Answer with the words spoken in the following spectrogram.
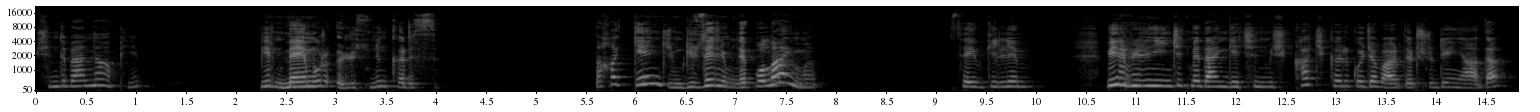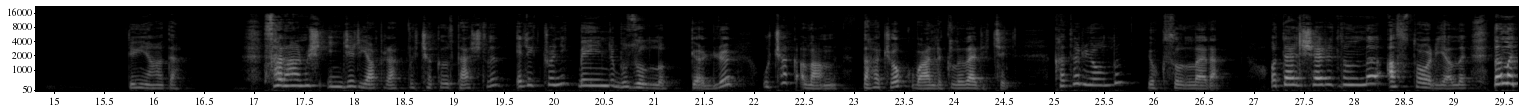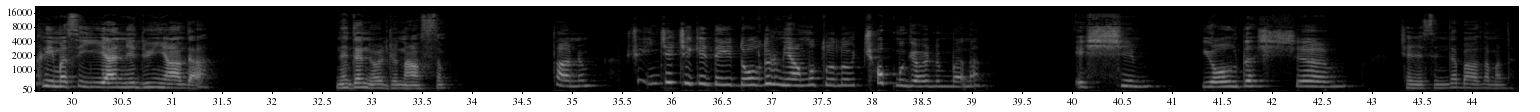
Şimdi ben ne yapayım? Bir memur ölüsünün karısı. Daha gencim, güzelim ne kolay mı? Sevgilim, birbirini incitmeden geçinmiş kaç karı koca vardır şu dünyada? Dünyada. Sararmış incir yapraklı, çakıl taşlı, elektronik beyinli buzullu, göllü, uçak alanlı, daha çok varlıklılar için. Katır yollu, yoksullara. Otel Sheraton'lı, Astoria'lı, dana kıyması yiyenli dünyada. Neden öldün Asım? Tanrım, şu ince çekirdeği doldurmayan mutluluğu çok mu gördün bana? Eşim, yoldaşım. Çenesinde bağlamalı.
